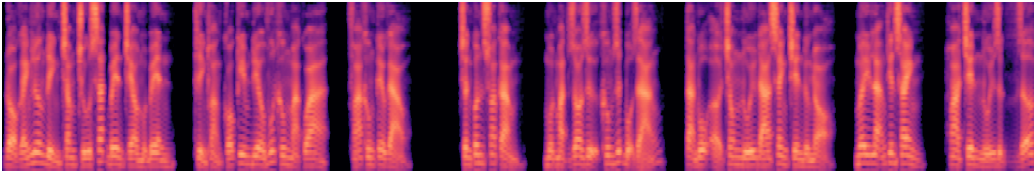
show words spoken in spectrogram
đỏ gánh lương đỉnh chăm chú sát bên treo một bên, thỉnh thoảng có kim điêu vút không mà qua, phá không tiêu gạo. Trần quân xoa cảm, một mặt do dự không dứt bộ dáng tàn bộ ở trong núi đá xanh trên đường nhỏ, mây lãng thiên xanh, hoa trên núi rực rỡ.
